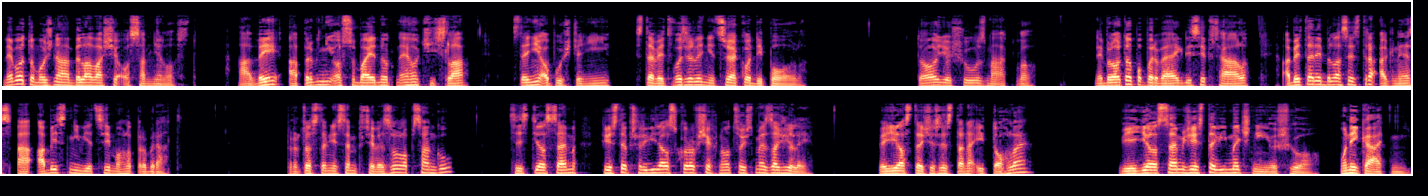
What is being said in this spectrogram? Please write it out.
Nebo to možná byla vaše osamělost. A vy a první osoba jednotného čísla, stejně opuštění, jste vytvořili něco jako dipol. To Jošu zmátlo. Nebylo to poprvé, kdy si přál, aby tady byla sestra Agnes a aby s ní věci mohl probrat. Proto jste mě sem přivezl, Lopsangu? Zjistil jsem, že jste předvídal skoro všechno, co jsme zažili. Věděl jste, že se stane i tohle? Věděl jsem, že jste výjimečný, Jošuo. Unikátní.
